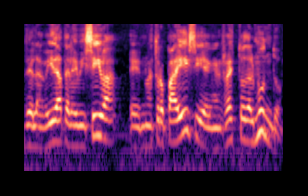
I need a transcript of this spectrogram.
de la vida televisiva en nuestro país y en el resto del mundo,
